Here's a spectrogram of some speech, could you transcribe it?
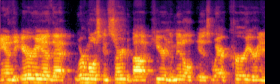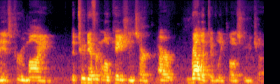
And the area that we're most concerned about here in the middle is where Currier and his crew mine. The two different locations are, are relatively close to each other.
